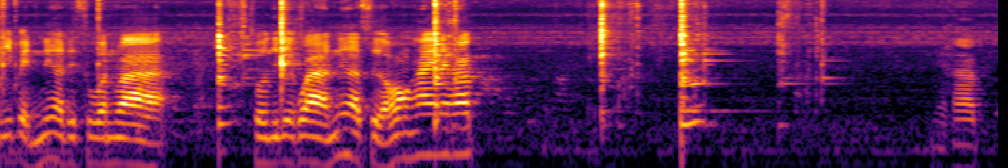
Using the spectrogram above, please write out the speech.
นี่เป็นเนื้อที่ส่วนว่าส่วนที่เรียกว่าเนื้อเสือห้องไห้นะครับนี่ครับ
